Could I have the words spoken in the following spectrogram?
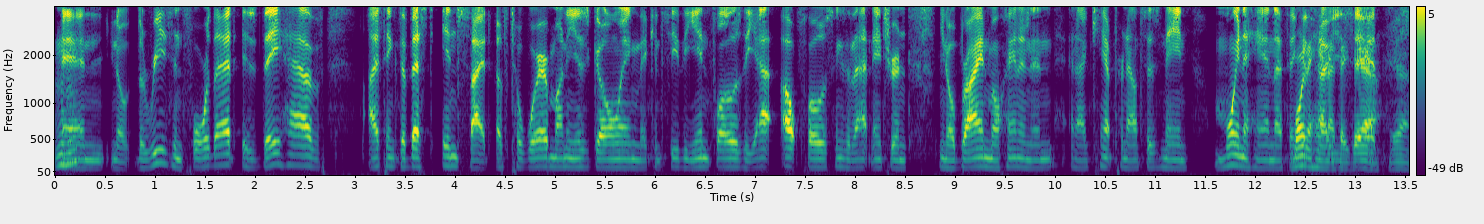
Mhm. and you know the reason for that is they have, I think, the best insight of to where money is going. They can see the inflows, the outflows, things of that nature. And you know, Brian Mohanan and, and I can't pronounce his name, Moynihan, I think is Moynihan, how I you think, say yeah, it. yeah.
